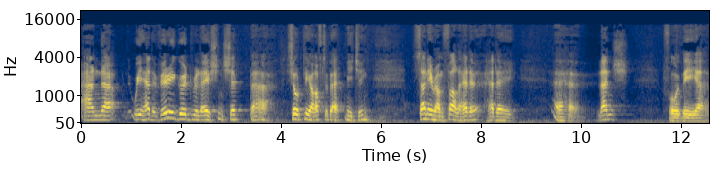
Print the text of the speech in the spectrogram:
And uh, we had a very good relationship uh, shortly after that meeting. Sonny Ramphal had a, had a uh, lunch for the, uh,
